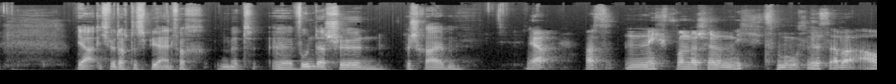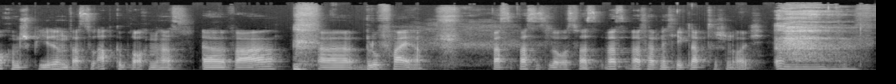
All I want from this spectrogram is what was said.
ja, ich würde auch das Spiel einfach mit äh, wunderschön beschreiben. Ja, was nicht wunderschön und nicht smooth ist, aber auch ein Spiel und was du abgebrochen hast, äh, war äh, Blue Fire. Was, was ist los? Was, was, was hat nicht geklappt zwischen euch?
